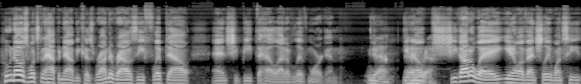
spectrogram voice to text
who knows what's going to happen now? Because Ronda Rousey flipped out and she beat the hell out of Liv Morgan. Yeah. You know, ref. she got away. You know, eventually once he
